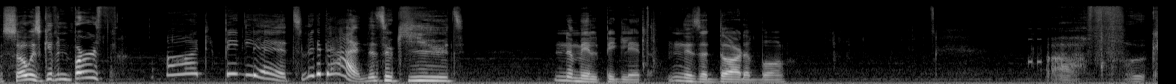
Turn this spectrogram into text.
So is given birth. Oh, piglets! Look at that. That's so cute. Male piglet is adorable. Oh, fuck.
